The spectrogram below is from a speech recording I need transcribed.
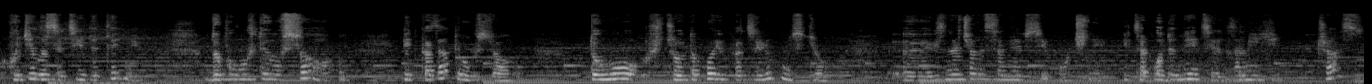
хотілося цій дитині допомогти у всьому, підказати у всьому, тому що такою працелюбністю е, відзначалися не всі учні. І це одиниці за мій час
